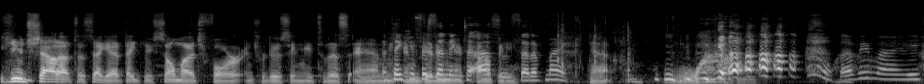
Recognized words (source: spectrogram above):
huge shout out to Sega. Thank you so much for introducing me to this and, And thank you for sending to us copy. instead of Mike. Yeah. Wow. Love you, Mike.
